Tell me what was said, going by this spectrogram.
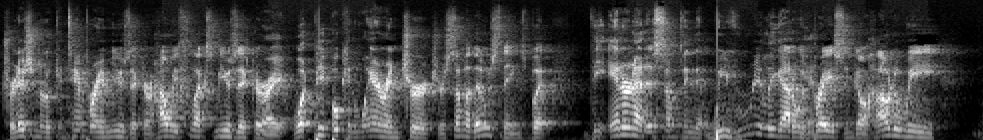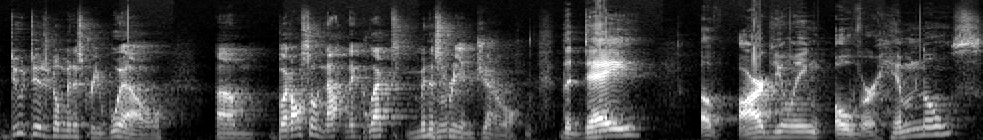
traditional to contemporary music or how we flex music or Right. what people can wear in church or some of those things. But the internet is something that we've really got to embrace and go, how do we do digital ministry well, um, but also not neglect ministry Mm-hmm. in general? the day of arguing over hymnals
